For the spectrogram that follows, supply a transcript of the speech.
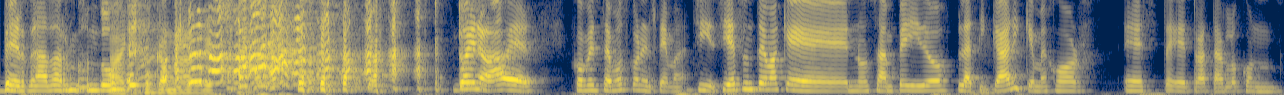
¿Verdad, Armando? Ay, qué poca madre. Bueno, a ver, comencemos con el tema. Sí, sí es un tema que nos han pedido platicar y que mejor este tratarlo con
